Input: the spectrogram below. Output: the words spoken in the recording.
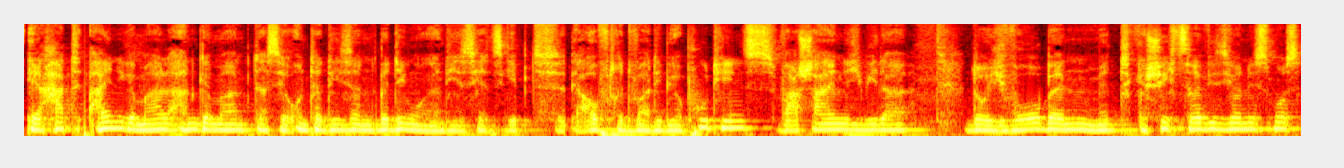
Er hat einige Male angemahnt, dass er unter diesen Bedingungen, die es jetzt gibt, der Auftritt Wladimir Putins, wahrscheinlich wieder durchwoben mit Geschichtsrevisionismus,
